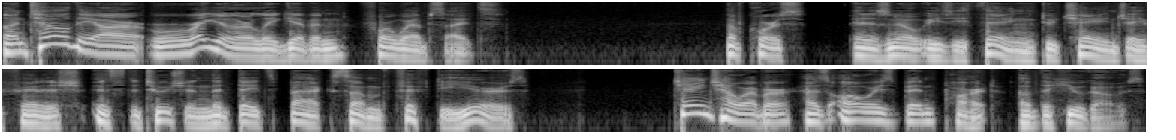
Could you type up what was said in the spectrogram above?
until they are regularly given for websites. Of course, it is no easy thing to change a fannish institution that dates back some 50 years. Change, however, has always been part of the Hugos.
